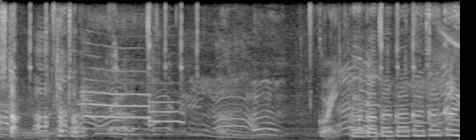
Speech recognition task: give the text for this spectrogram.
stop. Stop talking. Great. Oh my god, go, go, go, go, go.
